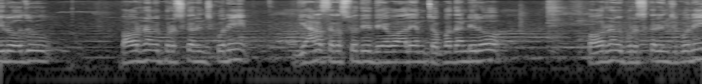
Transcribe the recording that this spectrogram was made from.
ఈరోజు పౌర్ణమి పురస్కరించుకొని జ్ఞాన సరస్వతి దేవాలయం చొప్పదండిలో పౌర్ణమి పురస్కరించుకొని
